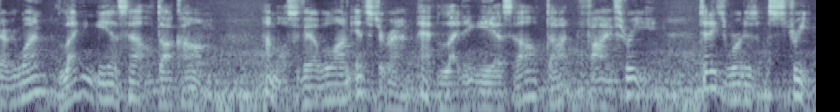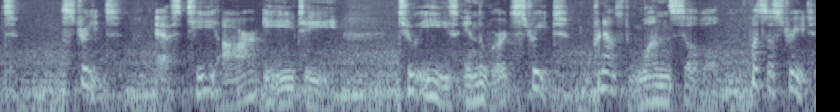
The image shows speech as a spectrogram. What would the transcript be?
everyone, lightningesl.com. I'm also available on Instagram at lightningesl.53. Today's word is street. Street. S T R E E T. Two E's in the word street, pronounced one syllable. What's a street?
